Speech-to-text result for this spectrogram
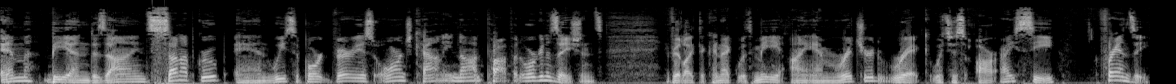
MBN Design, Sunup Group, and we support various Orange County nonprofit organizations. If you'd like to connect with me, I am Richard Rick, which is R-I-C, Franzi.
